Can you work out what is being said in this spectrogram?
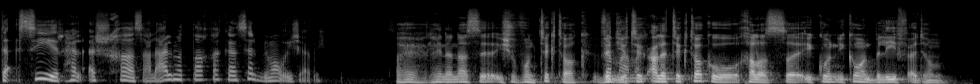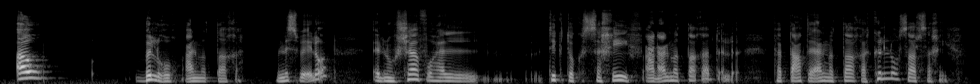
تأثير هالأشخاص على علم الطاقة كان سلبي مو إيجابي. صحيح. الحين الناس يشوفون تيك توك فيديو. تيك على تيك توك وخلص يكون يكون belief عندهم. أو بلغوا علم الطاقة. بالنسبة لهم إنه شافوا هالتيك توك السخيف عن علم الطاقة فبالتالي علم الطاقة كله صار سخيف.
